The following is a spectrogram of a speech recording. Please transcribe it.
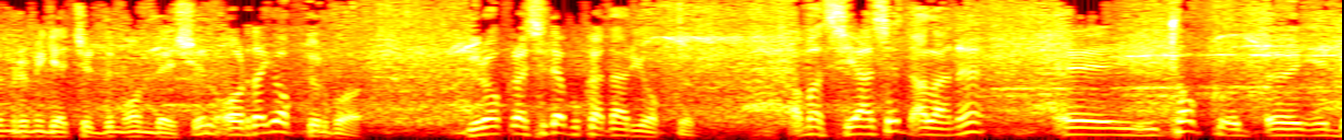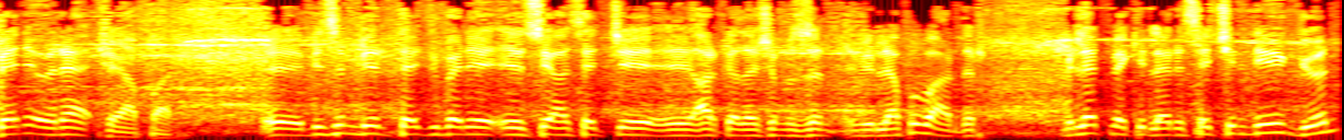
ömrümü geçirdim 15 yıl orada yoktur bu. Bürokraside bu kadar yoktur. Ama siyaset alanı e, çok e, beni öne şey yapar. E, bizim bir tecrübeli e, siyasetçi e, arkadaşımızın bir lafı vardır. Milletvekilleri seçildiği gün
